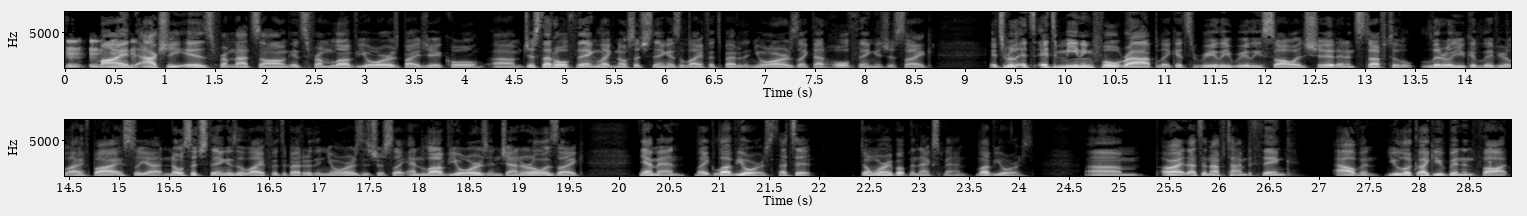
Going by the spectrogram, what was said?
Mine actually is from that song. It's from Love Yours by J. Cole. Um, just that whole thing, like no such thing as a life that's better than yours. Like that whole thing is just like, it's really, it's, it's meaningful rap. Like it's really, really solid shit. And it's stuff to literally you could live your life by. So yeah, no such thing as a life that's better than yours. It's just like, and love yours in general is like, yeah, man, like love yours. That's it. Don't worry about the next man. Love yours. Um, all right. That's enough time to think. Alvin, you look like you've been in thought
